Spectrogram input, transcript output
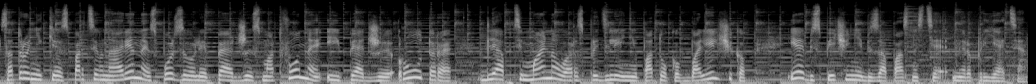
Сотрудники спортивной арены использовали 5G смартфоны и 5G роутеры для оптимального распределения потоков болельщиков и обеспечения безопасности мероприятия.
